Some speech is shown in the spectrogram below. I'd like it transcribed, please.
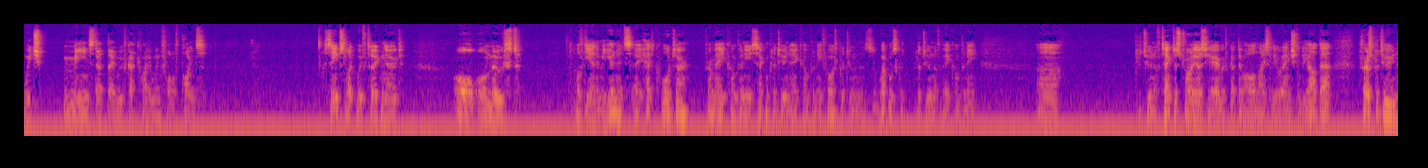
which means that they, we've got quite a windfall of points. Seems like we've taken out all or most of the enemy units. A headquarter from A company, second platoon A company, fourth platoon weapons platoon of A company, uh, platoon of tank destroyers. Here we've got them all nicely arranged in the yard there. First platoon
